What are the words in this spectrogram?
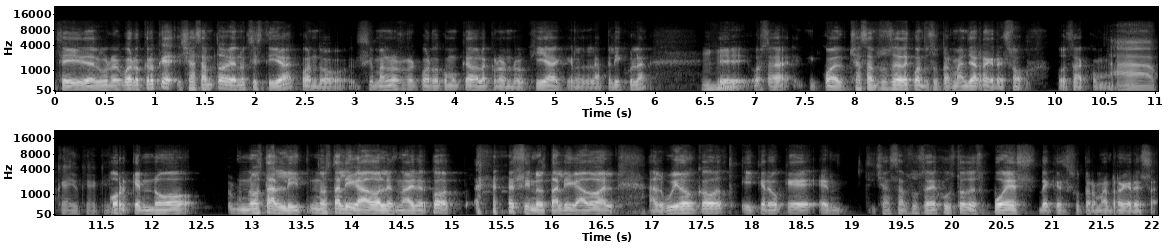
Sí, de alguna Bueno, creo que Shazam todavía no existía cuando, si mal no recuerdo cómo quedó la cronología en la película. eh, o sea, cuando Shazam sucede cuando Superman ya regresó. O sea, como, Ah, ok, ok, ok. porque no, no, está li- no está ligado al Snyder Cut, sino está ligado al, al Widow Cut. Y creo que en Shazam sucede justo después de que Superman regresa.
